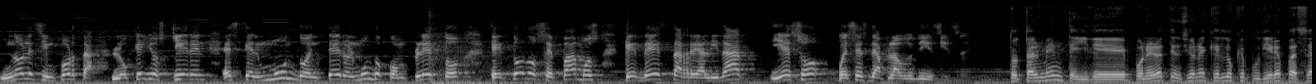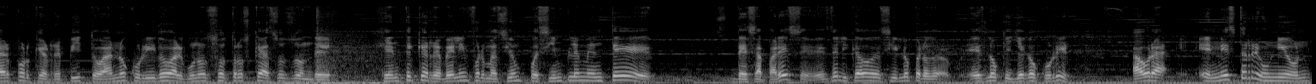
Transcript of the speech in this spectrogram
no les importa. Lo que ellos quieren es que el mundo entero, el mundo completo, que todos sepamos que de esta realidad y eso pues es de aplaudirse. Totalmente, y de poner atención a qué es lo que pudiera pasar, porque repito, han ocurrido algunos otros casos donde gente que revela información pues simplemente desaparece. Es delicado decirlo, pero es lo que llega a ocurrir. Ahora, en esta reunión,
